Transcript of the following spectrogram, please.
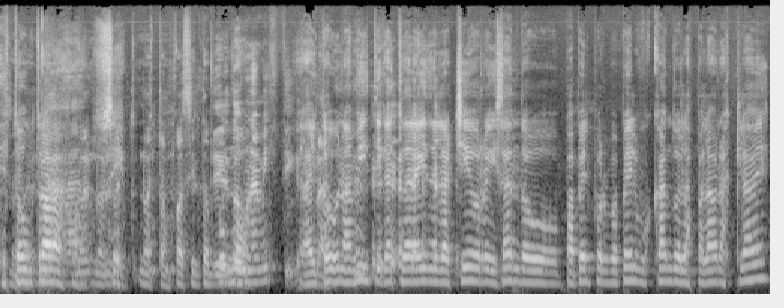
Es todo un trabajo, No, no- sí. no es, no es tan fácil tampoco. toda una mística Hay claro. toda una mística estar ahí en el archivo revisando papel por papel, buscando las palabras clave.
